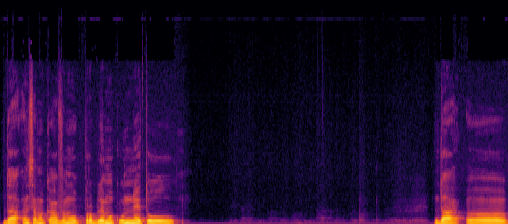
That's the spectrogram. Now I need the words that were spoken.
Dar înseamnă că avem o problemă cu netul. Da, uh,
